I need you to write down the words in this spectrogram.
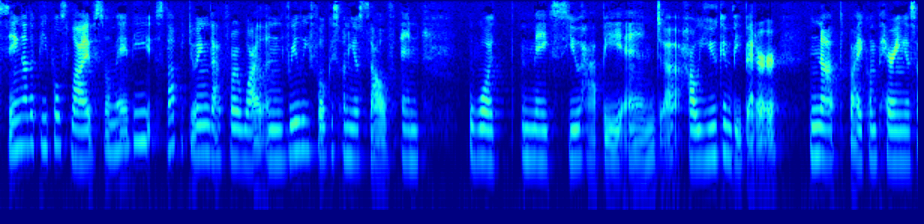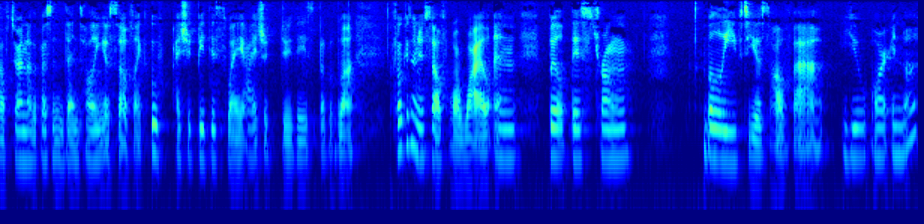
seeing other people's lives. So maybe stop doing that for a while and really focus on yourself and what makes you happy and uh, how you can be better. Not by comparing yourself to another person, then telling yourself, like, oh, I should be this way, I should do this, blah, blah, blah. Focus on yourself for a while and build this strong belief to yourself that you are enough.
